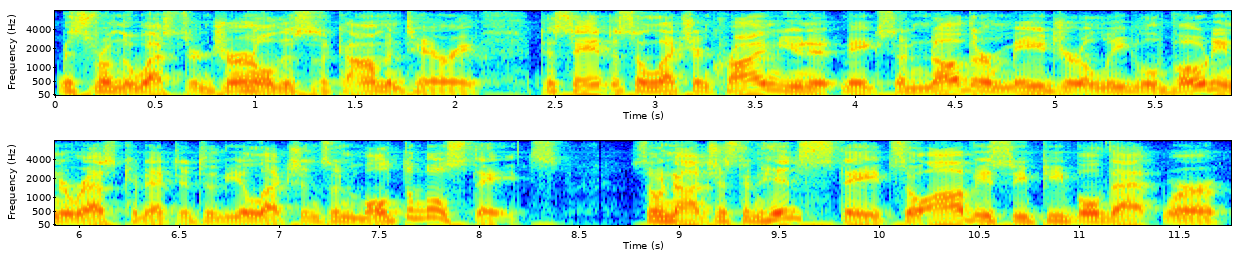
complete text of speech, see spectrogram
This is from the Western Journal. This is a commentary. DeSantis election crime unit makes another major illegal voting arrest connected to the elections in multiple states. So, not just in his state. So, obviously, people that were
